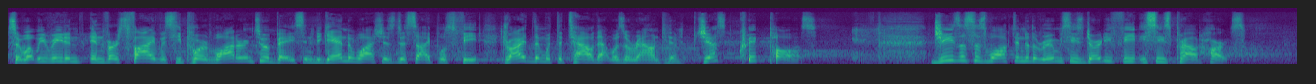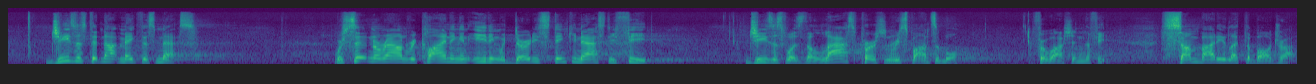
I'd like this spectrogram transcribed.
So, what we read in, in verse 5 is he poured water into a basin, began to wash his disciples' feet, dried them with the towel that was around him. Just quick pause. Jesus has walked into the room, he sees dirty feet, he sees proud hearts. Jesus did not make this mess. We're sitting around reclining and eating with dirty, stinky, nasty feet. Jesus was the last person responsible for washing the feet. Somebody let the ball drop.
